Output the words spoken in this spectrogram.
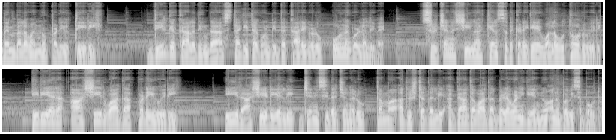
ಬೆಂಬಲವನ್ನು ಪಡೆಯುತ್ತೀರಿ. ದೀರ್ಘಕಾಲದಿಂದ ಸ್ಥಗಿತಗೊಂಡಿದ್ದ ಕಾರ್ಯಗಳು ಪೂರ್ಣಗೊಳ್ಳಲಿವೆ. ಸೃಜನಶೀಲ ಕೆಲಸದ ಕಡೆಗೆ ಒಲವು ತೋರುವಿರಿ. ಹಿರಿಯರ ಆಶೀರ್ವಾದ ಪಡೆಯುವಿರಿ. ಈ ರಾಶಿಯಡಿಯಲ್ಲಿ ಜನಿಸಿದ ಜನರು ತಮ್ಮ ಅದೃಷ್ಟದಲ್ಲಿ ಅಗಾಧವಾದ ಬೆಳವಣಿಗೆಯನ್ನು ಅನುಭವಿಸಬಹುದು.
